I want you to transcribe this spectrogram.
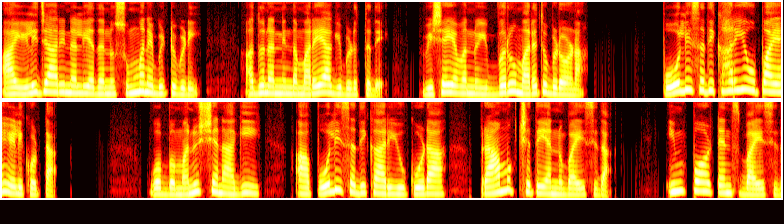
ಆ ಇಳಿಜಾರಿನಲ್ಲಿ ಅದನ್ನು ಸುಮ್ಮನೆ ಬಿಟ್ಟುಬಿಡಿ. ಅದು ನನ್ನಿಂದ ಮರೆಯಾಗಿ ಬಿಡುತ್ತದೆ ವಿಷಯವನ್ನು ಇಬ್ಬರೂ ಮರೆತು ಬಿಡೋಣ. ಪೊಲೀಸ್ ಅಧಿಕಾರಿಯೂ ಉಪಾಯ ಹೇಳಿಕೊಟ್ಟ. ಒಬ್ಬ ಮನುಷ್ಯನಾಗಿ ಆ ಪೊಲೀಸ್ ಅಧಿಕಾರಿಯೂ ಕೂಡ ಪ್ರಾಮುಖ್ಯತೆಯನ್ನು ಬಯಸಿದ. ಇಂಪಾರ್ಟೆನ್ಸ್ ಬಯಸಿದ.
